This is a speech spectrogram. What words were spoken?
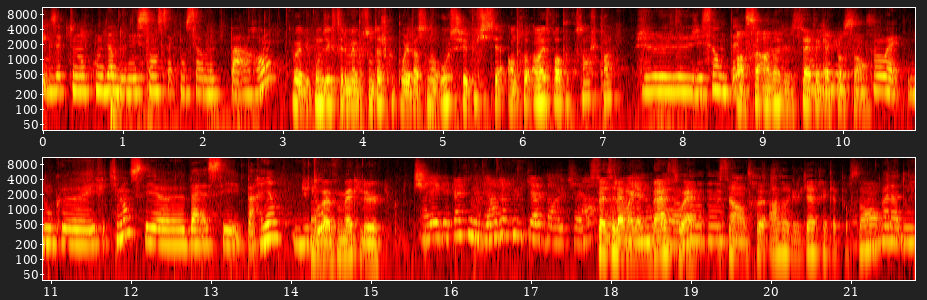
exactement combien de naissances ça concerne par an. Ouais, du coup, on disait que c'était le même pourcentage que pour les personnes rousses. Je sais plus si c'est entre 1 et 3%, je crois. Je- J'ai ça en tête. Entre 1,7 et 4%. Ouais, donc euh, effectivement, c'est euh, bah, c'est pas rien du On tout. va vous mettre le. Ah, Il y a quelqu'un qui nous dit 1,4 dans le chat. Ça, c'est la moyenne basse, ouais. Mm, mm. C'est entre 1,4 et 4%. Voilà, donc.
